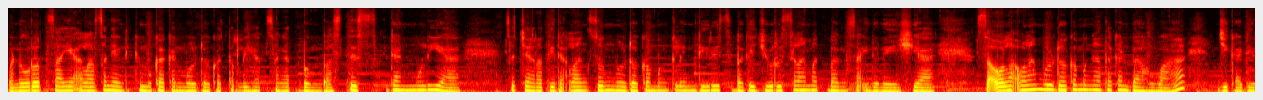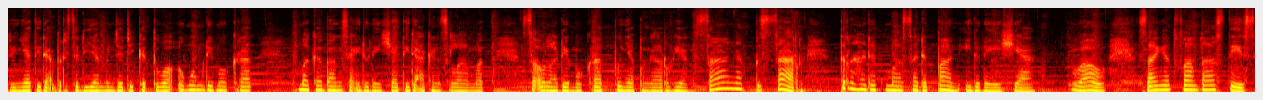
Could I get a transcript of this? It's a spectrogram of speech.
Menurut saya alasan yang dikemukakan Muldoko terlihat sangat bombastis dan mulia. Secara tidak langsung Muldoko mengklaim diri sebagai juru selamat bangsa Indonesia. Seolah-olah Muldoko mengatakan bahwa jika dirinya tidak bersedia menjadi ketua umum Demokrat, maka bangsa Indonesia tidak akan selamat. Seolah Demokrat punya pengaruh yang sangat besar terhadap masa depan Indonesia. Wow, sangat fantastis.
